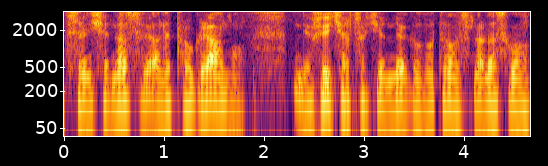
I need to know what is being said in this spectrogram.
w sensie nazwy, ale programu, życia codziennego, bo to znalazło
